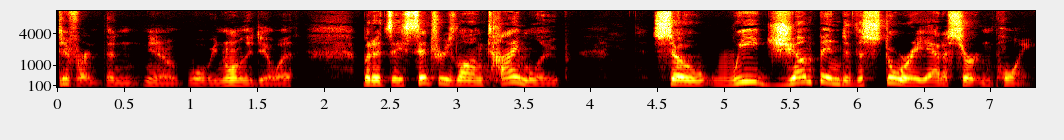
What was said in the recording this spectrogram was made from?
different than you know what we normally deal with, but it's a centuries long time loop. So we jump into the story at a certain point.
